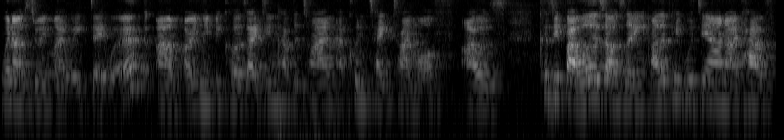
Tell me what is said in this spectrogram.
when I was doing my weekday work. Um, only because I didn't have the time. I couldn't take time off. I was because if I was, I was letting other people down. I'd have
